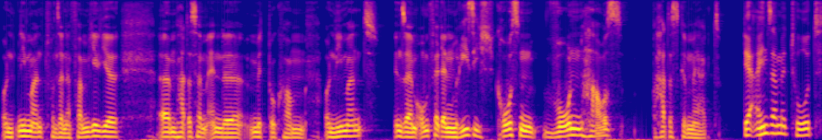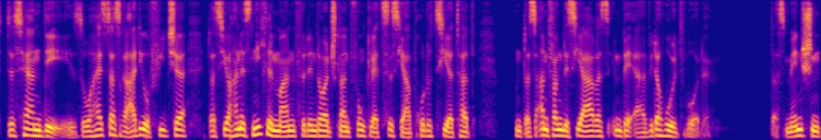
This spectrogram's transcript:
und niemand von seiner Familie ähm, hat das am Ende mitbekommen und niemand in seinem Umfeld, in einem riesig großen Wohnhaus, hat es gemerkt. Der einsame Tod des Herrn D., so heißt das Radiofeature, das Johannes Nichelmann für den Deutschlandfunk letztes Jahr produziert hat und das Anfang des Jahres im BR wiederholt wurde. Dass Menschen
